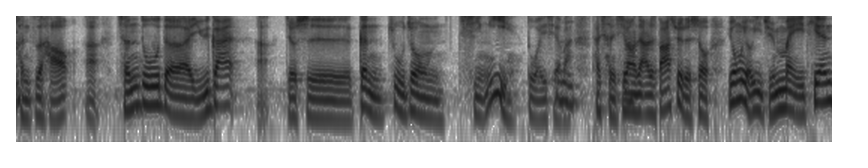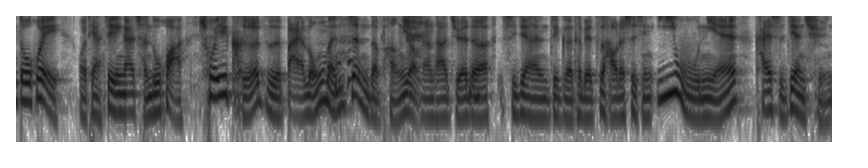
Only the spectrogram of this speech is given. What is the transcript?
很自豪啊。成都的鱼竿啊，就是更注重情谊。多一些吧，他很希望在二十八岁的时候拥有一群每天都会，我天，这个应该是成都话，吹壳子、摆龙门阵的朋友，让他觉得是一件这个特别自豪的事情。一五年开始建群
